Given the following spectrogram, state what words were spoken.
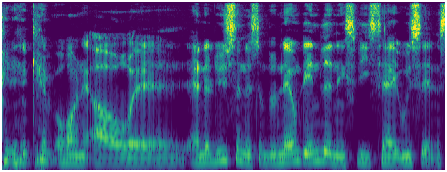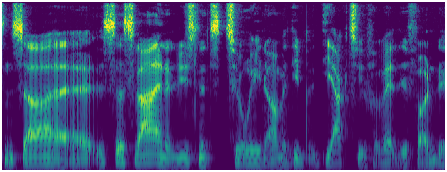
gennem årene, og øh, analyserne, som du nævnte indledningsvis her i udsendelsen, så, øh, så svarer analyserne til teorien om, at de, de aktivt forvaltede fonde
